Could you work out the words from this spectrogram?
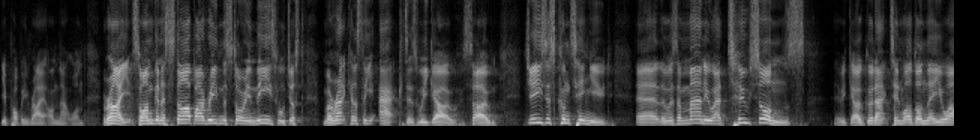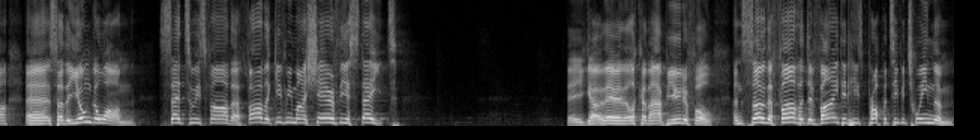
You're probably right on that one. Right, so I'm going to start by reading the story, and these will just miraculously act as we go. So, Jesus continued. Uh, there was a man who had two sons. There we go. Good acting. Well done. There you are. Uh, so the younger one said to his father, Father, give me my share of the estate. There you go. There, look at that. Beautiful. And so the father divided his property between them.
